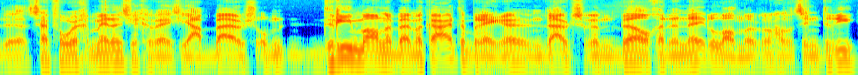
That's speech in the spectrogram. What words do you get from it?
de- zijn vorige manager geweest, ja, Buis, om drie mannen bij elkaar te brengen. Een Duitser, een Belg en een Nederlander. Dan hadden ze in drie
